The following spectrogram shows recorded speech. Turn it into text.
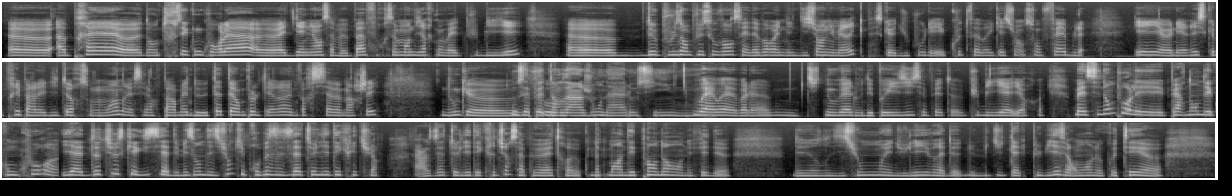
Euh, après, euh, dans tous ces concours-là, euh, être gagnant, ça ne veut pas forcément dire qu'on va être publié. Euh, de plus en plus souvent, c'est d'abord une édition numérique parce que du coup, les coûts de fabrication sont faibles et euh, les risques pris par l'éditeur sont moindres et ça leur permet de tâter un peu le terrain et de voir si ça va marcher. Donc, euh, Ou ça peut faut- être dans un journal aussi. ou- Ouais, ouais, voilà, une petite nouvelle ou des poésies, ça peut être euh, publié ailleurs. Quoi. Mais sinon, pour les perdants des concours, il y a d'autres choses qui existent. Il y a des maisons d'édition qui proposent des ateliers d'écriture. Alors, les ateliers d'écriture, ça peut être complètement indépendant, en effet, de, des d'édition et du livre et de, d'être publié. C'est vraiment le côté euh,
